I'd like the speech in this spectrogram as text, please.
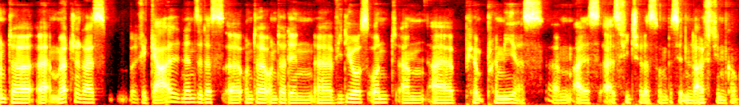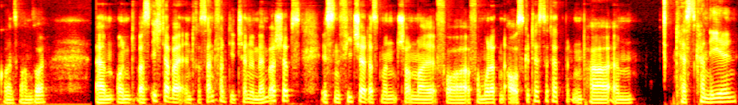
unter äh, Merchandise-Regal, nennen sie das, äh, unter, unter den äh, Videos und ähm, äh, Premiers ähm, als, als Feature, das so ein bisschen Livestream-Konkurrenz machen soll. Ähm, und was ich dabei interessant fand, die Channel Memberships, ist ein Feature, das man schon mal vor, vor Monaten ausgetestet hat mit ein paar ähm, Testkanälen,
